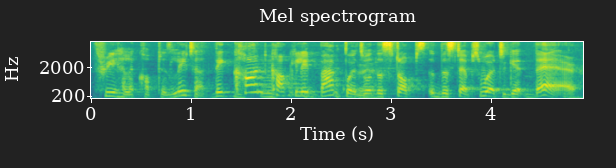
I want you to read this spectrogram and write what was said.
three helicopters later. They can't calculate backwards what the stops, the steps were to get there.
